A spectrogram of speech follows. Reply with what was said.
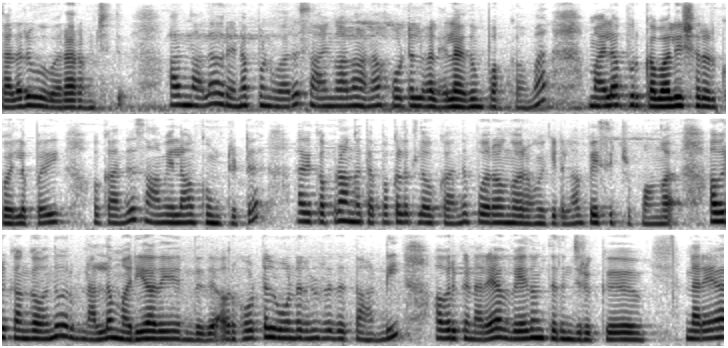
தளர்வு வர ஆரம்பிச்சுது. அதனால அவர் என்ன பண்ணுவார்? சாயங்காலம் ஆனால் ஹோட்டல் வேலையெல்லாம் எதுவும் பார்க்காம மயிலாப்பூர் கபாலீஸ்வரர் கோயிலில் போய் உட்காந்து சாமியெல்லாம் கும்பிட்டுட்டு அதுக்கப்புறம் அங்கே தெப்பக்குளத்தில் உட்காந்து போகிறவங்க வரவங்க கிட்டலாம் பேசிகிட்ருப்பாங்க அவருக்கு அங்கே வந்து ஒரு நல்ல மரியாதையே இருந்தது. அவர் ஹோட்டல் ஓனருன்றதை தாண்டி அவருக்கு நிறையா வேதம் தெரிஞ்சிருக்கு. நிறையா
